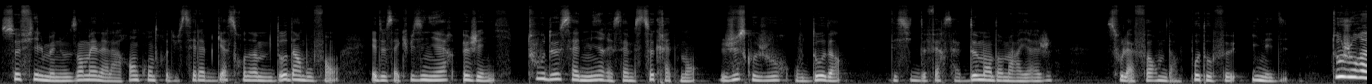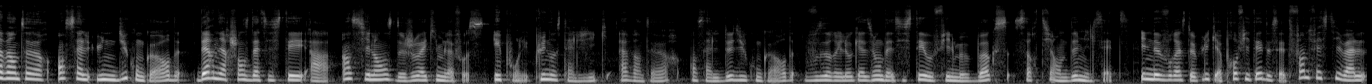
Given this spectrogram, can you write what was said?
Ce film nous emmène à la rencontre du célèbre gastronome Dodin Bouffant et de sa cuisinière Eugénie. Tous deux s'admirent et s'aiment secrètement, jusqu'au jour où Dodin décide de faire sa demande en mariage sous la forme d'un pot-au-feu inédit. Toujours à 20h en salle 1 du Concorde, dernière chance d'assister à Un silence de Joachim Lafosse. Et pour les plus nostalgiques, à 20h en salle 2 du Concorde, vous aurez l'occasion d'assister au film Box sorti en 2007. Il ne vous reste plus qu'à profiter de cette fin de festival.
